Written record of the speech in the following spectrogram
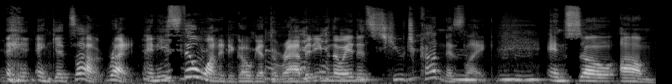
and gets out. Right. And he still wanted to go get the rabbit, even though he had this huge cut in his leg. And so, um,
